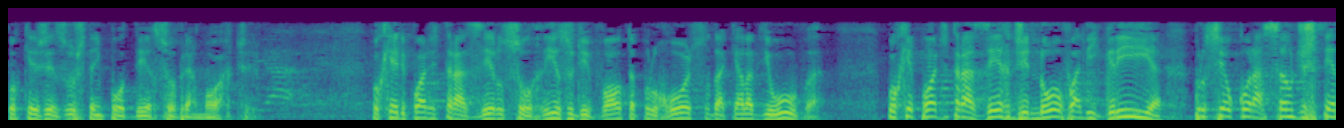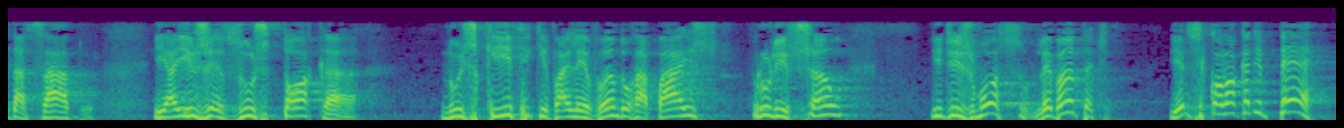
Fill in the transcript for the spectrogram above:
porque Jesus tem poder sobre a morte. Porque ele pode trazer o sorriso de volta para o rosto daquela viúva porque pode trazer de novo alegria para o seu coração despedaçado. E aí Jesus toca no esquife que vai levando o rapaz para o lixão e diz: Moço, levanta-te. E ele se coloca de pé.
